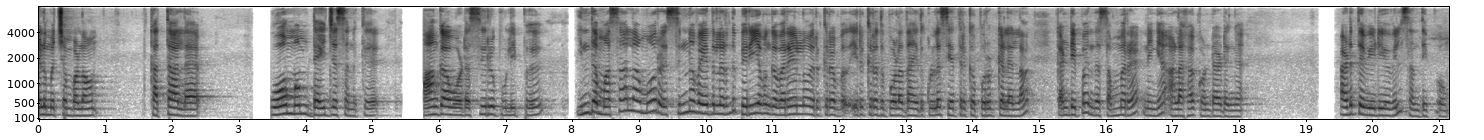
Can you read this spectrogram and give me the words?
எலுமிச்சம்பழம் கத்தாழை ஓமம் டைஜஷனுக்கு மாங்காவோட சிறு புளிப்பு. இந்த மசாலா மோர் சின்ன வயதுலேருந்து பெரியவங்க வரையிலும் இருக்கிற இருக்கிறது போல தான் இதுக்குள்ளே சேர்த்துருக்க பொருட்கள் எல்லாம். கண்டிப்பாக இந்த சம்மரை நீங்கள் அழகாக கொண்டாடுங்க. அடுத்த வீடியோவில் சந்திப்போம்.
